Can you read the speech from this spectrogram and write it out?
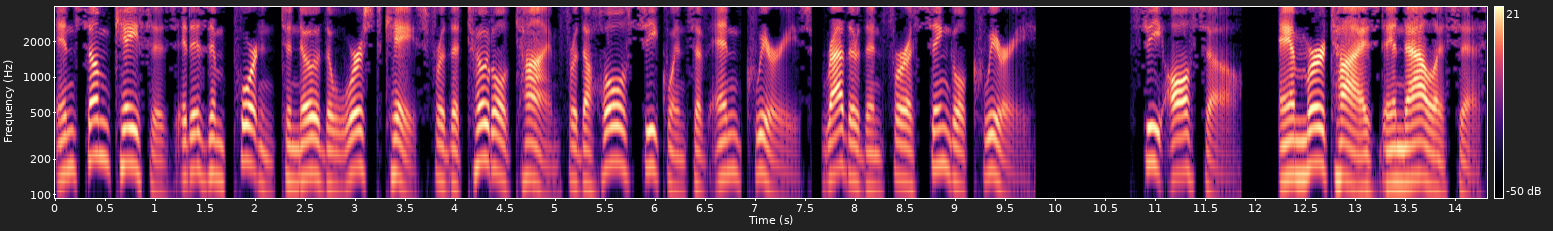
in some cases it is important to know the worst case for the total time for the whole sequence of n queries, rather than for a single query. See also Amortized analysis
